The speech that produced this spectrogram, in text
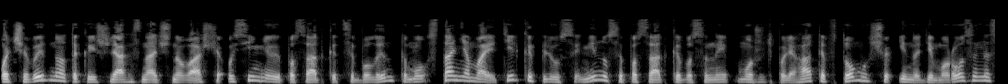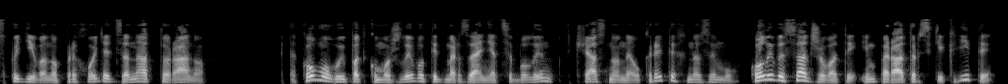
Очевидно, такий шлях значно важче осінньої посадки цибулин, тому стання має тільки плюси. Мінуси посадки восени можуть полягати в тому, що іноді морози несподівано приходять занадто рано. Такому випадку можливо підмерзання цибулин, вчасно не укритих на зиму. Коли висаджувати імператорські квіти,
